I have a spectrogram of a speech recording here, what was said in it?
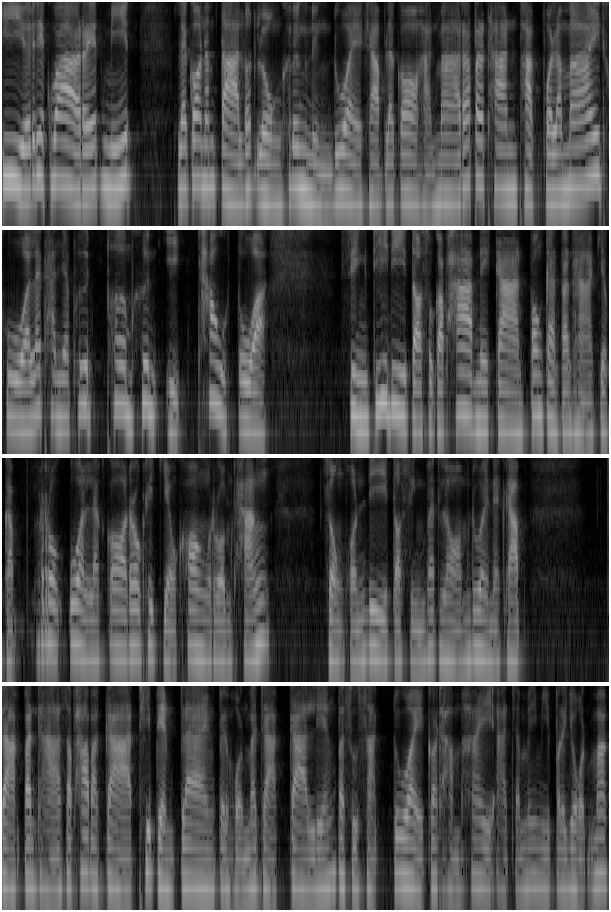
ที่เรียกว่าเรดมิทและก็น้ำตาลลดลงครึ่งหนึ่งด้วยครับ แล้วก็หันมารับประทานผักผลไม้ถั่วและธัญพืชเพิ่มขึ้นอีกเท่าตัว สิ่งที่ดีต่อสุขภาพในการป้องกันปัญหาเกี่ยวกับโรคอ้วน และก็โรคที่เกี่ยวข้องรวมทั้ง ส่งผลดีต่อสิ่งแวดล้อมด้วยนะครับ จากปัญหาสภาพอากาศที่เปลี่ยนแปลงเป็นผลมาจากการเลี้ยงปศุสัตว์ด้วย ก็ทำให้อาจจะไม่มีประโยชน์มาก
